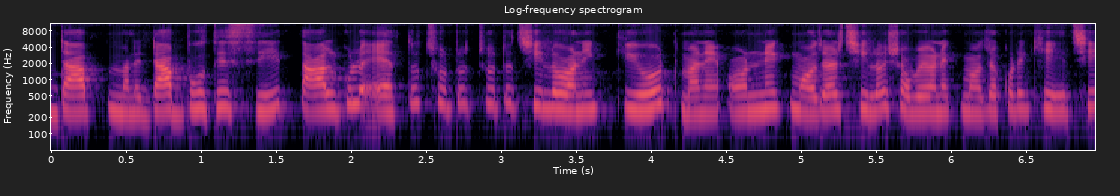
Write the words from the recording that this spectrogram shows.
ডাব মানে ডাব বলতেছি, তালগুলো এত ছোট ছোট ছিল, অনেক কিউট মানে অনেক মজার ছিল। সবাই অনেক মজা করে খেয়েছি।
